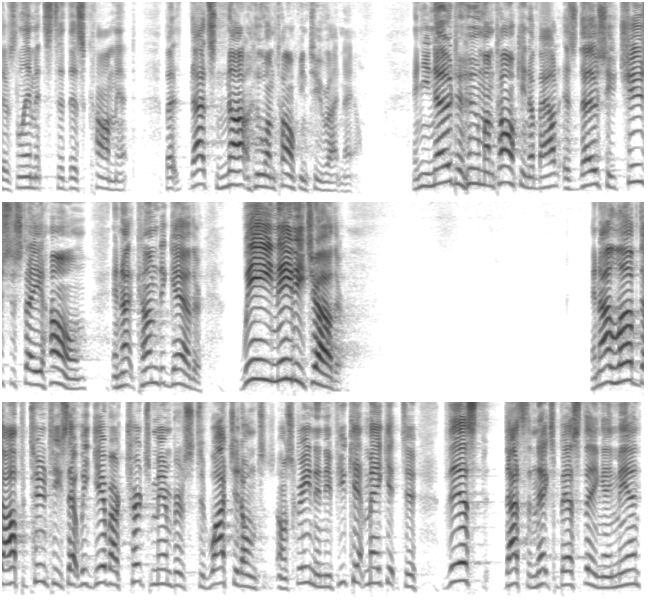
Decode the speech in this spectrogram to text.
there's limits to this comment, but that's not who I'm talking to right now. And you know to whom I'm talking about is those who choose to stay home and not come together. We need each other. And I love the opportunities that we give our church members to watch it on, on screen. And if you can't make it to this, that's the next best thing. Amen?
